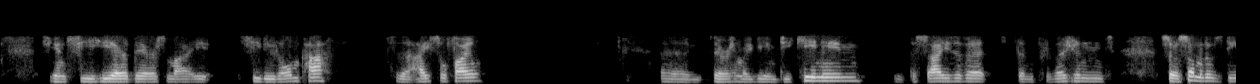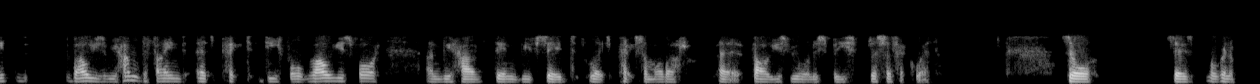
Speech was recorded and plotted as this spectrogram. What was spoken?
So you can see here, there's my CD-ROM path to the ISO file. Um, there's my VMDK name, the size of it, then provisioned. So some of those values we haven't defined, it's picked default values for, and we have then we've said let's pick some other uh, values we want to be specific with. So says we're going to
